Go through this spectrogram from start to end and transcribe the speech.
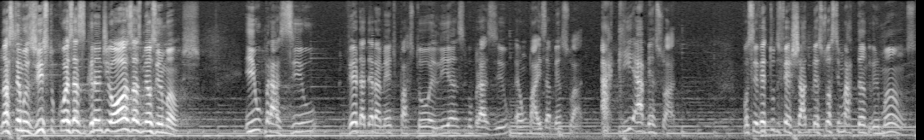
Nós temos visto coisas grandiosas, meus irmãos. E o Brasil, verdadeiramente, pastor Elias, o Brasil é um país abençoado. Aqui é abençoado. Você vê tudo fechado, pessoas se matando. Irmãos,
